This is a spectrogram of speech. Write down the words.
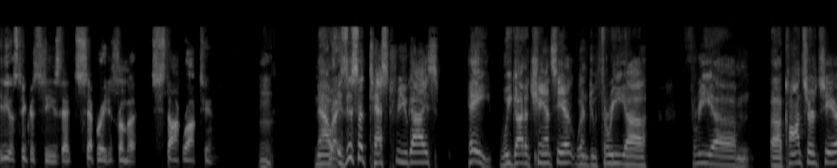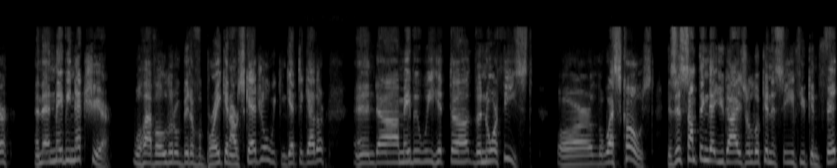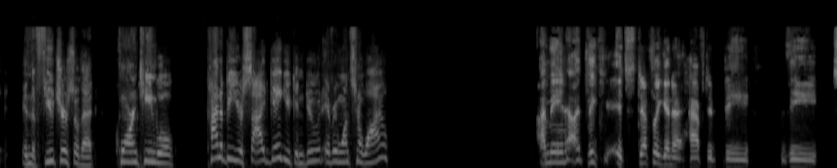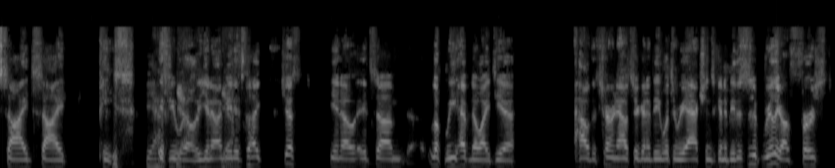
idiosyncrasies that separate it from a stock rock tune. Now, Right. is this a test for you guys? Hey, we got a chance here. We're gonna do three uh three um uh concerts here, and then maybe next year we'll have a little bit of a break in our schedule. We can get together and uh maybe we hit the the northeast or the west coast. Is this something that you guys are looking to see if you can fit in the future so that Kuarantine will kind of be your side gig? You can do it every once in a while. I mean, I think it's definitely going to have to be the side side piece, Yeah. if you will. You know, I mean, it's like just you know, it's um. Look, we have no idea how the turnouts are going to be, what the reaction's going to be. This is really our first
